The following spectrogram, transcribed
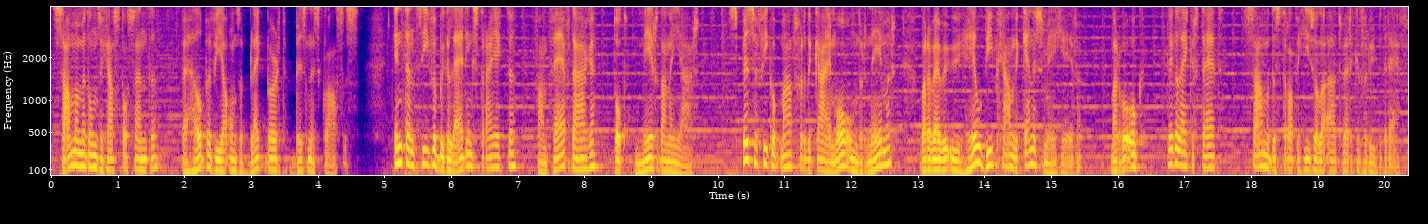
samen met onze gastdocenten, bij helpen via onze Blackbird Business Classes. Intensieve begeleidingstrajecten van vijf dagen tot meer dan een jaar. Specifiek op maat voor de KMO-ondernemer, waarbij we u heel diepgaande kennis meegeven, maar we ook tegelijkertijd samen de strategie zullen uitwerken voor uw bedrijf.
